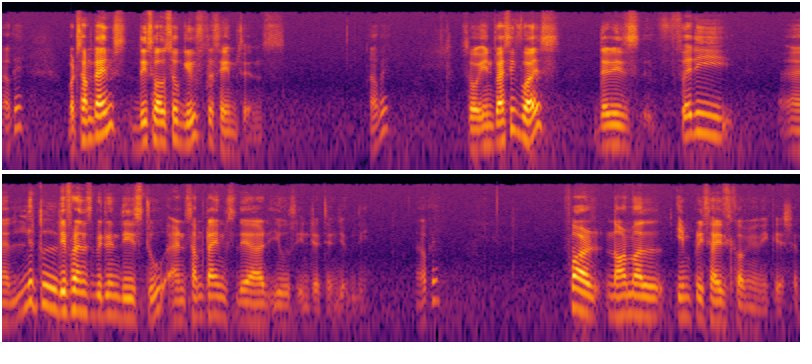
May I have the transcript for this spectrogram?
Okay? But sometimes this also gives the same sense. Okay? So in passive voice there is very uh, little difference between these two and sometimes they are used interchangeably. Okay? For normal imprecise communication.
